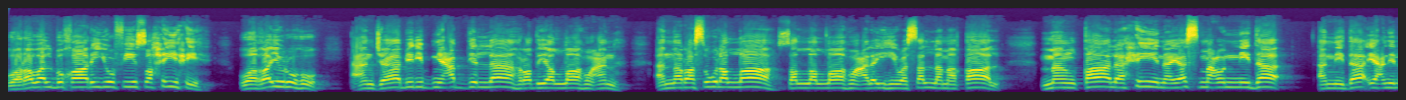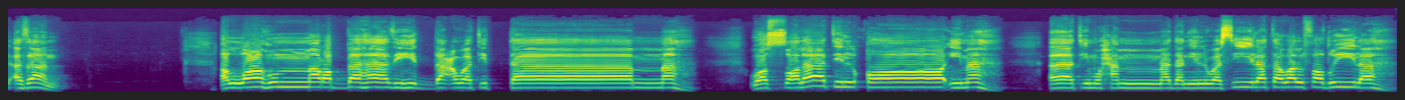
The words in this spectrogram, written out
وروى البخاري في صحيحه وغيره عن جابر بن عبد الله رضي الله عنه أن رسول الله صلى الله عليه وسلم قال من قال حين يسمع النداء النداء يعني الأذان اللهم رب هذه الدعوة التامة والصلاة القائمة آت محمدا الوسيلة والفضيلة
